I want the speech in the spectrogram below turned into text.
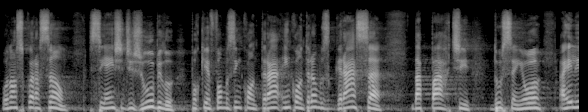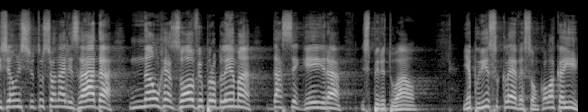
o nosso coração se enche de júbilo, porque fomos encontrar, encontramos graça da parte do Senhor. A religião institucionalizada não resolve o problema da cegueira espiritual. E é por isso, Cleverson, coloca aí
